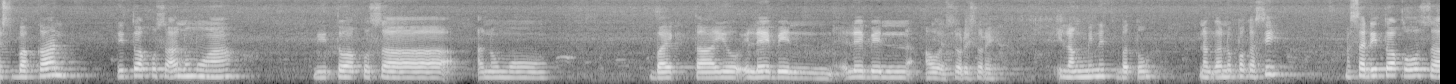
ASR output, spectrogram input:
risbakan. Dito ako sa ano mo ha. Dito ako sa ano mo bike tayo 11 11 oh sorry sorry. Ilang minutes ba to? Nagano pa kasi? Nasa dito ako sa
